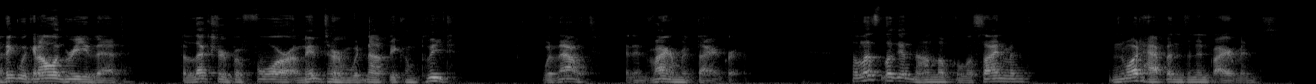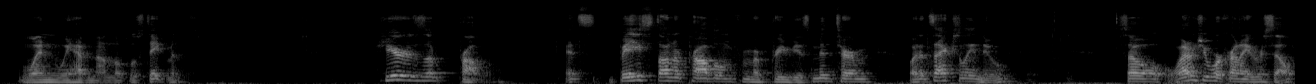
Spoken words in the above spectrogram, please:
think we can all agree that the lecture before a midterm would not be complete without an environment diagram. So let's look at non-local assignment and what happens in environments when we have non-local statements. Here's a problem. It's based on a problem from a previous midterm, but it's actually new. So why don't you work on it yourself,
